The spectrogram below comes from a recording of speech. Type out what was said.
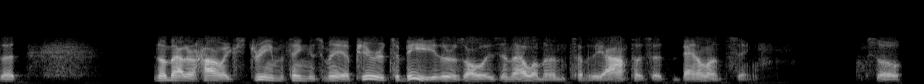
that no matter how extreme things may appear to be, there's always an element of the opposite balancing. So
